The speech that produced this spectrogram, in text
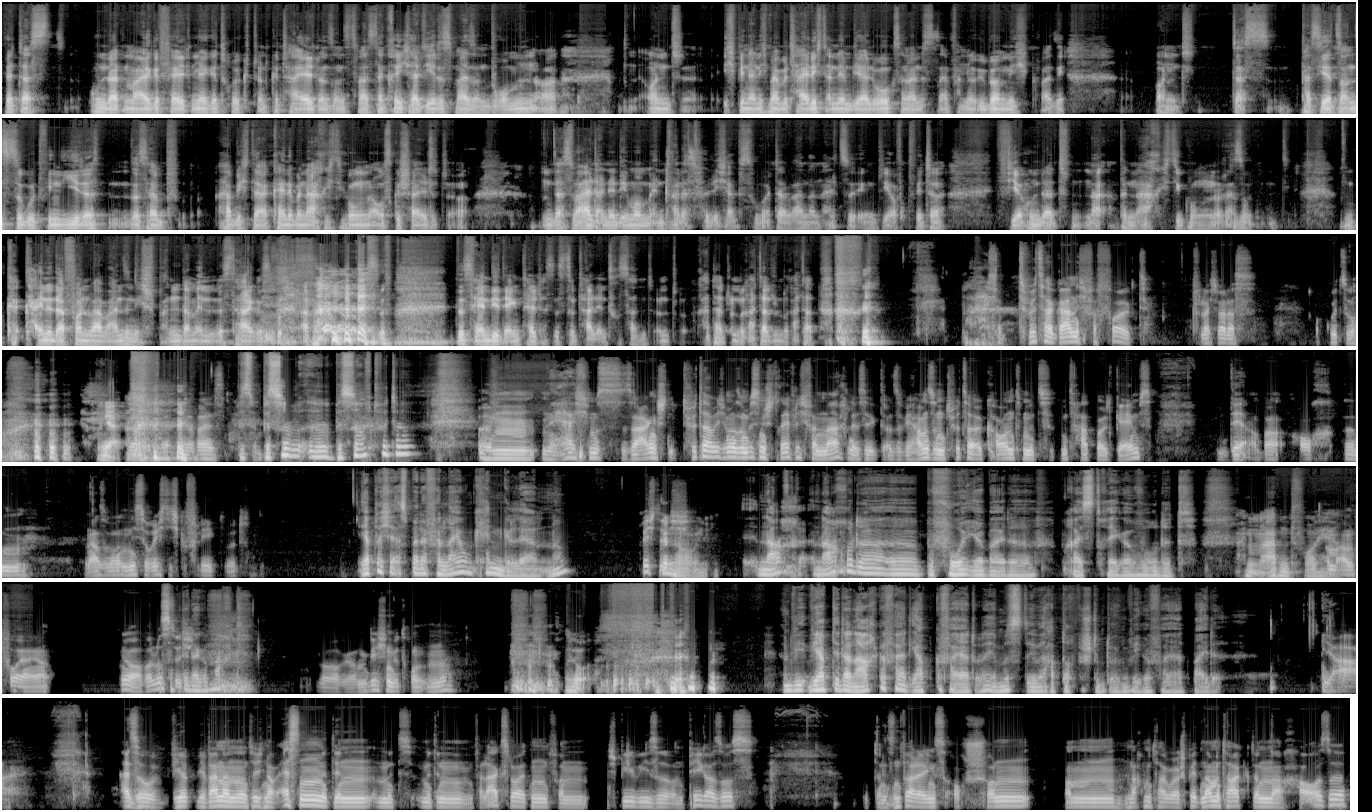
wird das hundertmal gefällt mir gedrückt und geteilt und sonst was, dann kriege ich halt jedes Mal so ein Brummen. Äh, und ich bin ja nicht mehr beteiligt an dem Dialog, sondern es ist einfach nur über mich quasi. Und das passiert sonst so gut wie nie. Das, deshalb habe ich da keine Benachrichtigungen ausgeschaltet. Und das war halt dann in dem Moment, war das völlig absurd. Da waren dann halt so irgendwie auf Twitter 400 Benachrichtigungen oder so. Und keine davon war wahnsinnig spannend am Ende des Tages. Aber das, das Handy denkt halt, das ist total interessant und rattert und rattert und rattert. Ich habe Twitter gar nicht verfolgt. Vielleicht war das auch gut so. Ja. Ja, wer, wer weiß. Bist, bist, du, äh, bist du auf Twitter? Ähm, naja, ich muss sagen, Twitter habe ich immer so ein bisschen sträflich vernachlässigt. Also wir haben so einen Twitter-Account mit, mit Hardboiled Games, der aber auch ähm, also nicht so richtig gepflegt wird. Ihr habt euch ja erst bei der Verleihung kennengelernt, ne? Richtig. Genau. Nach, nach oder äh, bevor ihr beide Preisträger wurdet? Am Abend vorher. Am Abend vorher, ja. Ja, war Was habt lustig. ihr da gemacht? Ja, wir haben ein Bierchen getrunken, ne? Jo. Und wie, wie habt ihr danach gefeiert? Ihr habt gefeiert, oder? Ihr müsst, ihr habt doch bestimmt irgendwie gefeiert, beide. Ja, also wir, wir waren dann natürlich noch essen mit den, mit, mit den Verlagsleuten von Spielwiese und Pegasus. Dann sind wir allerdings auch schon am Nachmittag oder späten Nachmittag dann nach Hause.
